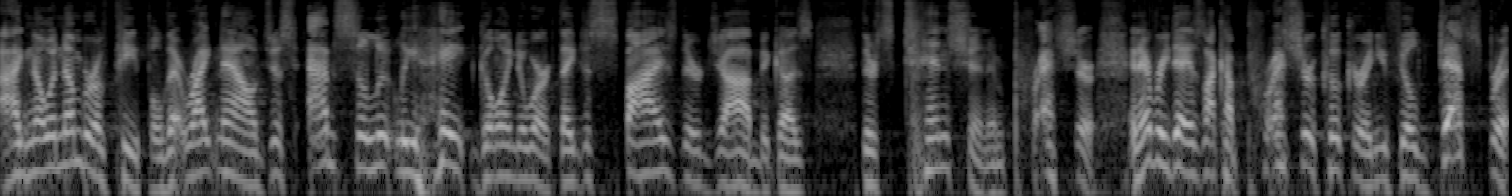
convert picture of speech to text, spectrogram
I know a number of people that right now just absolutely hate going to work. They despise their job because there's tension and pressure. And every day is like a pressure cooker, and you feel desperate.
